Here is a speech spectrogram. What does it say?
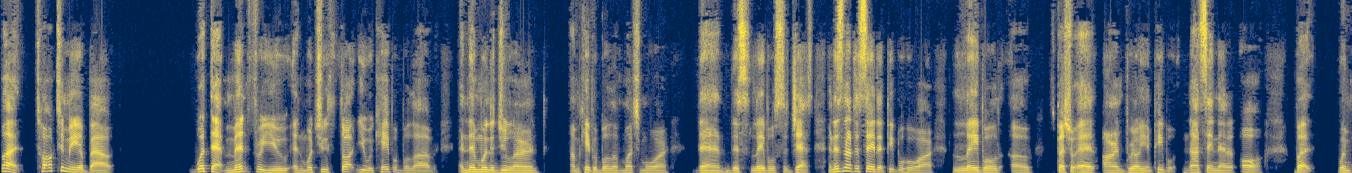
But talk to me about what that meant for you and what you thought you were capable of, and then when did you learn I'm capable of much more than this label suggests? And this is not to say that people who are labeled of special ed aren't brilliant people. Not saying that at all, but when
